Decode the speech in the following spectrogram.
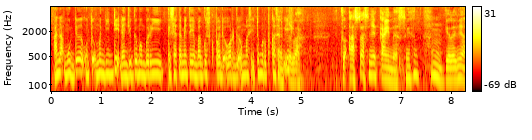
anak muda untuk mendidik dan juga memberi kesihatan mental yang bagus kepada warga emas itu merupakan satu Itulah. isu itu asasnya kindness kan? hmm. kiranya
